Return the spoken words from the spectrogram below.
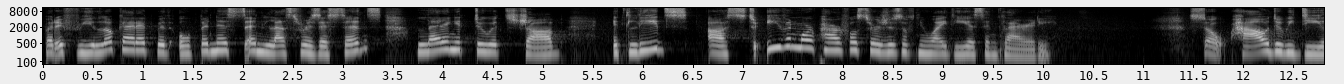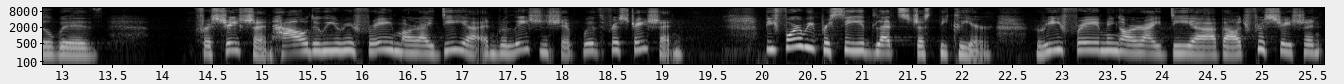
But if we look at it with openness and less resistance, letting it do its job, it leads us to even more powerful surges of new ideas and clarity. So, how do we deal with frustration? How do we reframe our idea and relationship with frustration? Before we proceed, let's just be clear. Reframing our idea about frustration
